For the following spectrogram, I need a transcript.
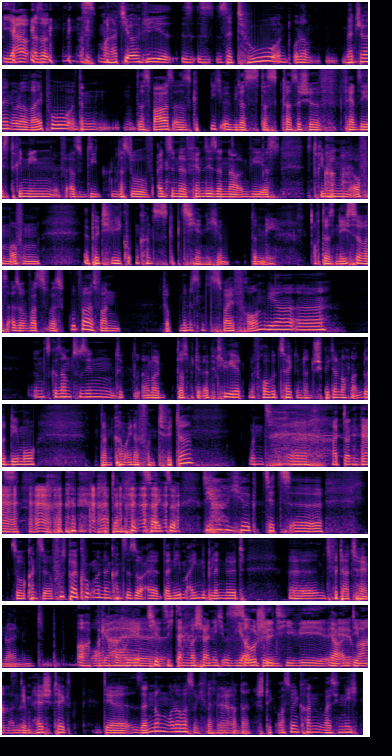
ja, also es, man hat hier irgendwie Satu und oder Magine oder Waipo und dann das war's. Also es gibt nicht irgendwie das das klassische Fernsehstreaming, also die, dass du einzelne Fernsehsender irgendwie als Streaming auf dem auf dem Apple TV gucken kannst, das gibt's hier nicht und dann nee. auch das nächste, was also was was gut war, es waren ich glaube mindestens zwei Frauen wieder äh, insgesamt zu sehen. Einmal das mit dem Apple TV hat eine Frau gezeigt und dann später noch eine andere Demo. Dann kam einer von Twitter und äh, hat dann hat dann gezeigt so ja hier gibt's jetzt äh, so kannst du Fußball gucken und dann kannst du so äh, daneben eingeblendet äh, Twitter Timeline und Oh, geil. orientiert sich dann wahrscheinlich irgendwie Social an dem, TV. ja, ey, an dem, Wahnsinn. an dem Hashtag der Sendung oder was. Ich weiß nicht, Ja. ob man da einen Hashtag auswählen kann, weiß ich nicht.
